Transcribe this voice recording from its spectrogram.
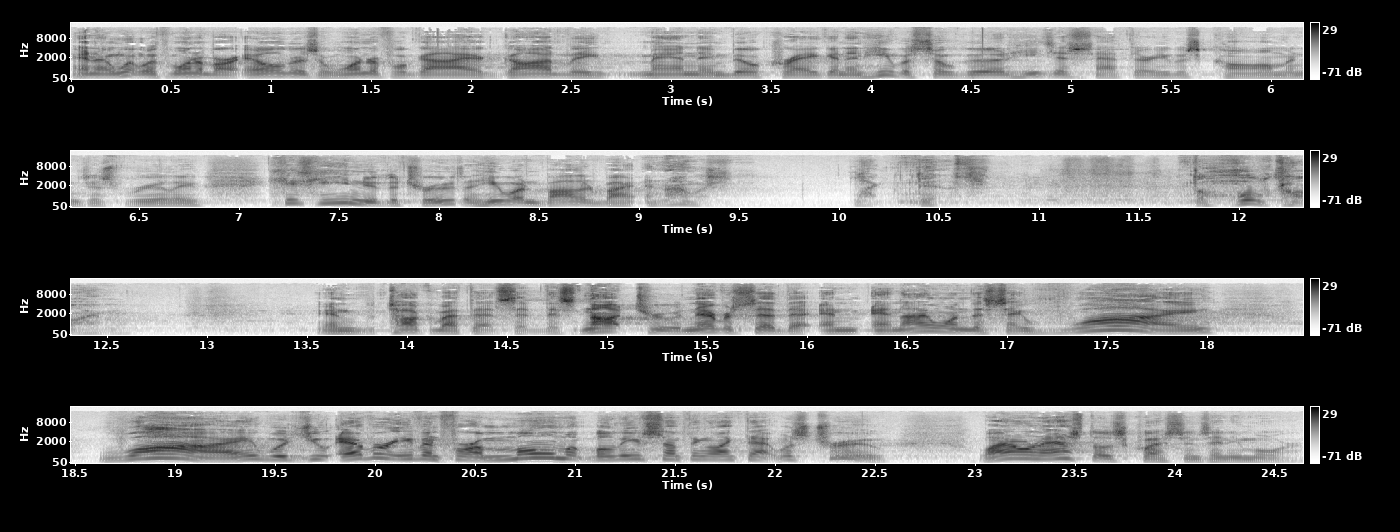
And I went with one of our elders, a wonderful guy, a godly man named Bill Cragen, and he was so good. He just sat there, he was calm and just really, he, he knew the truth and he wasn't bothered by it. And I was like this the whole time. And talk about that, said, that's not true, I never said that. And, and I wanted to say, why, why would you ever even for a moment believe something like that was true? Well, I don't ask those questions anymore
